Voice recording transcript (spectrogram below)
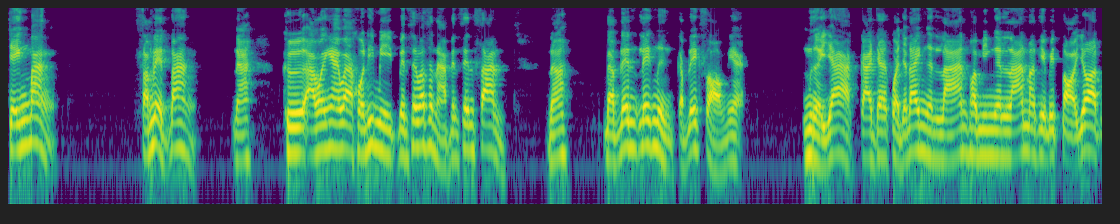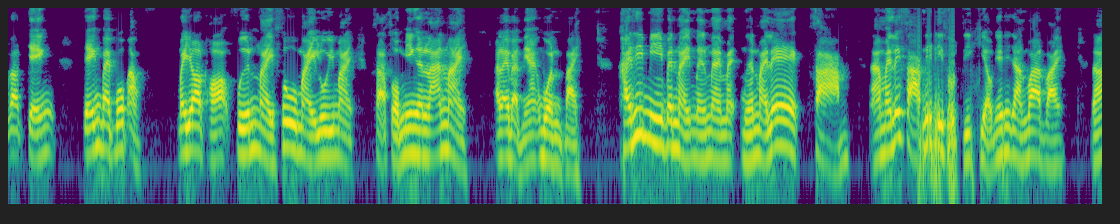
เจ๊งบ้างสำเร็จบ้าง นะคือเอาง่ายๆว่าคนที่มีเป็นเส้นวาสนาเป็นเส้นสั้นนะแบบเล่นเลขหนึ่งกับเลขสองเนี่ย เหนื่อยยากการจะกว่าจะได้เงินล้าน พอมีเงินล้านบางทีไปต่อยอดก็เจ๊ง เจ๊งไปปุ๊บอะไม่ยอดเพราะฟื้นใหม่สู้ใหม่ลุยใหม่ สะสมมีเงินล้านใหม่ อะไรแบบนี้วนไป ใครที่มีเป็นหมายเหมือนหมายเหมือนหมายเลขสามอ่าหมายเลขสามนี่ดีสุดสีเขียวเนี่ยที่อาจารย์วาดไว้นะ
